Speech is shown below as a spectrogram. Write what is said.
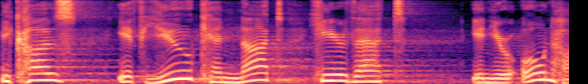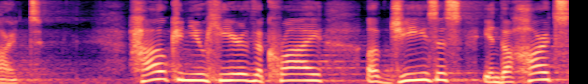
Because if you cannot hear that in your own heart, how can you hear the cry of Jesus in the hearts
